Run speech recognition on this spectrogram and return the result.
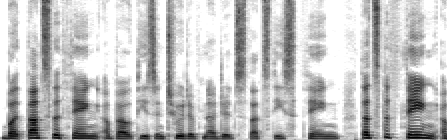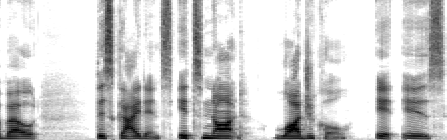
But that's the thing about these intuitive nudges. That's these thing that's the thing about this guidance. It's not logical. It is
